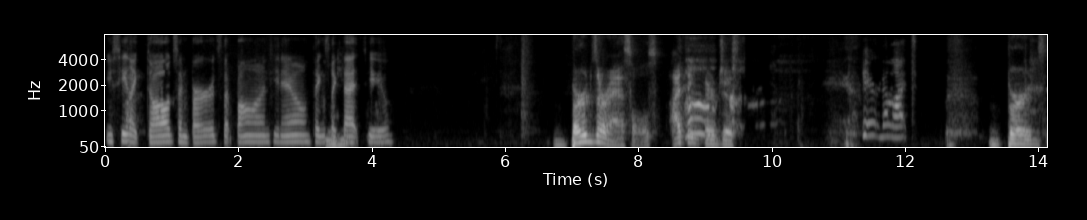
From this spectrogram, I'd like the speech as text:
You see I- like dogs and birds that bond, you know, things like Mhm. that too. Birds are assholes. I think they're just They're not. birds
